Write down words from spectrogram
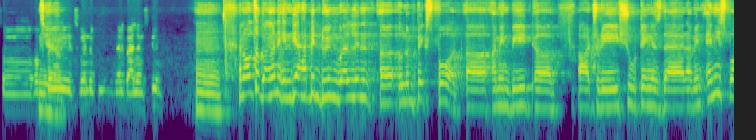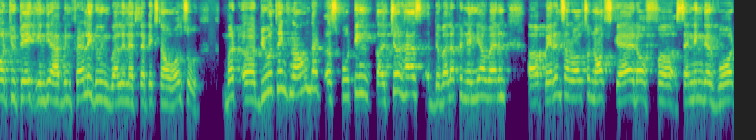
So hopefully, yeah. it's going to be a well balanced team. Hmm. And also, Gagan, India have been doing well in uh, Olympic sport. Uh, I mean, be it uh, archery, shooting is there. I mean, any sport you take, India have been fairly doing well in athletics now also. But uh, do you think now that a sporting culture has developed in India wherein uh, parents are also not scared of uh, sending their ward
